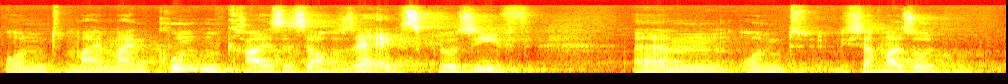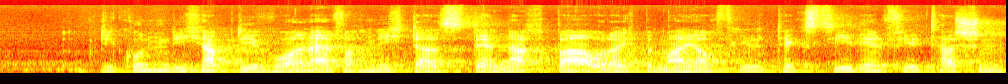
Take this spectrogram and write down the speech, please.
und mein, mein Kundenkreis ist auch sehr exklusiv. Ähm, und ich sag mal so, die Kunden, die ich habe, die wollen einfach nicht, dass der Nachbar, oder ich bemale ja auch viel Textilien, viel Taschen,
